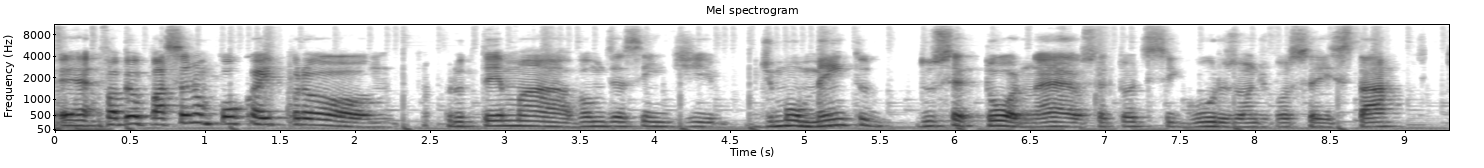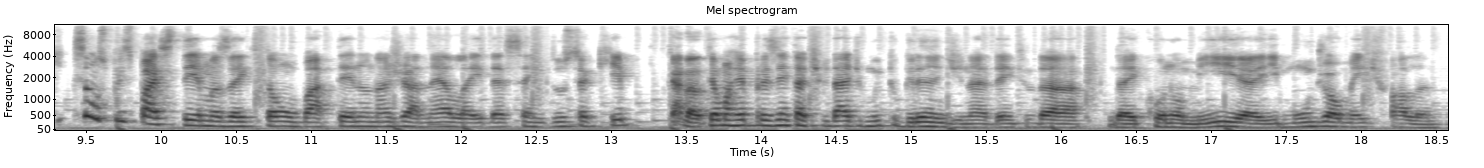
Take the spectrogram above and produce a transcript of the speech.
É, Fabio, passando um pouco aí pro, pro tema, vamos dizer assim, de, de momento do setor, né? O setor de seguros onde você está. O que, que são os principais temas aí que estão batendo na janela aí dessa indústria que, cara, tem uma representatividade muito grande, né? Dentro da, da economia e mundialmente falando.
